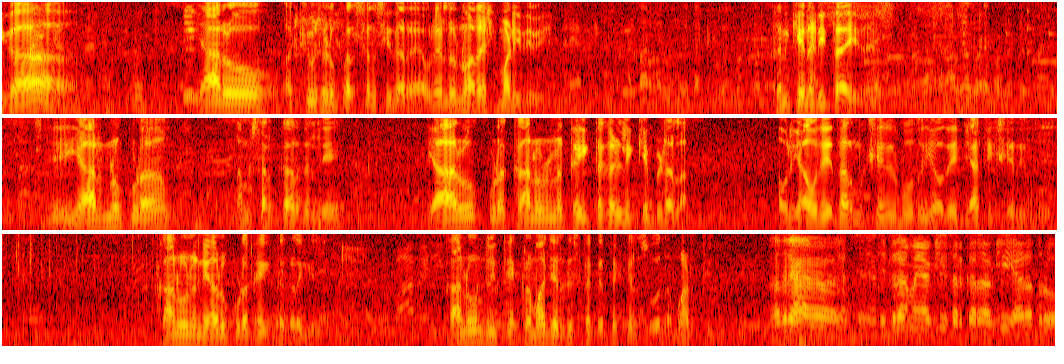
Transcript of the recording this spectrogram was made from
ಈಗ ಯಾರು accused persons ಇದ್ದಾರೆ ಅವರೆಲ್ಲರೂ ಅರೆಸ್ಟ್ ಮಾಡಿದ್ದೀವಿ ತನಿಖೆ ನಡೀತಾ ಇದೆ. ಯಾರನ್ನೂ ಕೂಡ ನಮ್ಮ ಸರ್ಕಾರದಲ್ಲಿ ಯಾರೂ ಕೂಡ ಕಾನೂನನ್ನ ಕೈಗೆ ತಗೊಳ್ಳಿಕ್ಕೆ ಬಿಡಲ್ಲ. ಅವ್ರು ಯಾವುದೇ ಧರ್ಮಕ್ಕೆ ಸೇರಿರ್ಬೋದು ಯಾವುದೇ ಜಾತಿಗೆ ಸೇರಿರ್ಬೋದು. ಕಾನೂನನ್ನು ಯಾರೂ ಕೂಡ ಕೈಗೆ ತಗೊಳಗಿಲ್ಲ. ಕಾನೂನು ರೀತಿಯ ಕ್ರಮ ಜರುಗಿಸ್ತಕ್ಕಂಥ ಕೆಲಸವನ್ನು ಮಾಡ್ತೀವಿ. ಆದರೆ ಸಿದ್ದರಾಮಯ್ಯ ಆಗಲಿ ಸರ್ಕಾರ ಆಗಲಿ ಯಾರಾದರೂ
